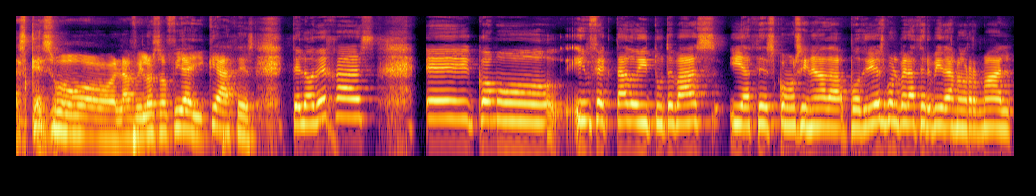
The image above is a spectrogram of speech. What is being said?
es que eso, la filosofía y ¿qué haces? ¿Te lo dejas eh, como infectado y tú te vas y haces como si nada? ¿Podrías volver a hacer vida normal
